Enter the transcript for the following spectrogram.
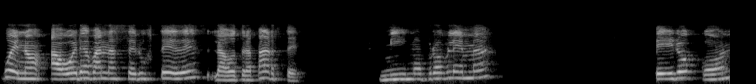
Bueno, ahora van a hacer ustedes la otra parte. Mismo problema, pero con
